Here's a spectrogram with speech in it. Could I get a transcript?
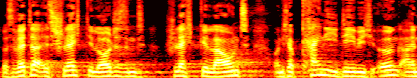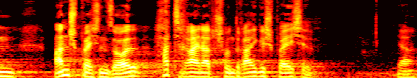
das Wetter ist schlecht, die Leute sind schlecht gelaunt und ich habe keine Idee, wie ich irgendeinen ansprechen soll, hat Reinhard schon drei Gespräche Ja.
